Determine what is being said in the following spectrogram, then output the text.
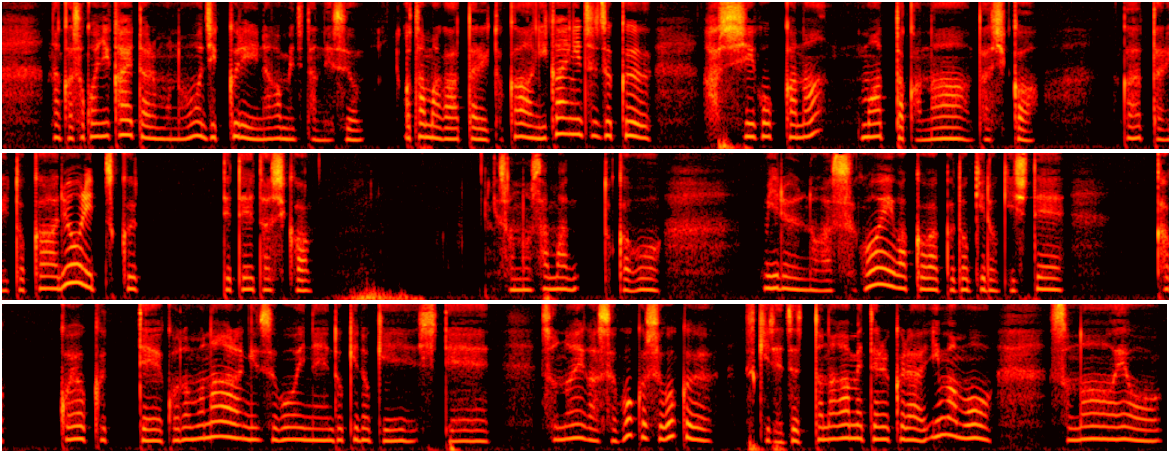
なんかそこに書いてあるものをじっくり眺めてたんですよ。お玉があったりとか2階に続くはしごかな？もあったかな？確か。があったりとか料理作ってて確か。その様とかを見るのがすごいワクワクドキドキしてかっこよくて子供ながらにすごいねドキドキしてその絵がすごくすごく好きでずっと眺めてるくらい。今もその絵を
